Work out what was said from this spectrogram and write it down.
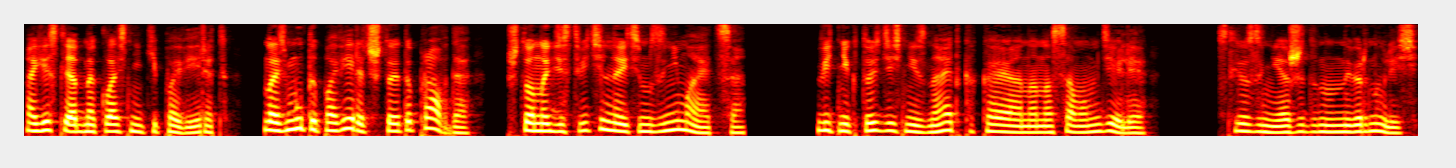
А если одноклассники поверят? Возьмут и поверят, что это правда, что она действительно этим занимается. Ведь никто здесь не знает, какая она на самом деле. Слезы неожиданно навернулись,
